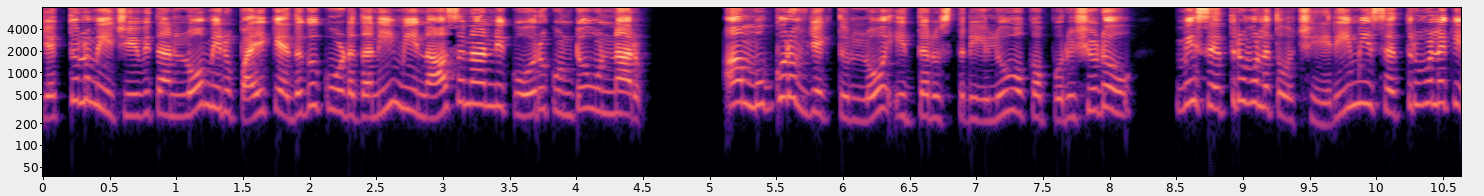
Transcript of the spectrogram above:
వ్యక్తులు మీ జీవితంలో మీరు పైకి ఎదగకూడదని మీ నాశనాన్ని కోరుకుంటూ ఉన్నారు. ఆ ముగ్గురు వ్యక్తుల్లో ఇద్దరు స్త్రీలు ఒక పురుషుడు. మీ శత్రువులతో చేరి మీ శత్రువులకి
